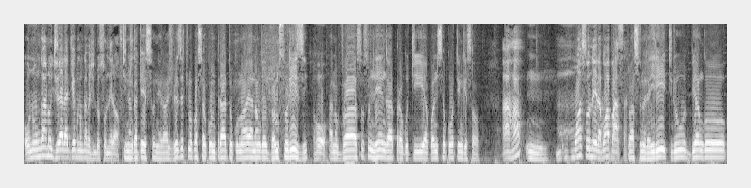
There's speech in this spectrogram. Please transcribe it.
unonga anojira lake munonga amachindosonerawo tinanga teisonera às vezes tinopasa kontrato kuno aya ananga ibva msurizi. Oh. anobva sussunhenga para kuti akwanise kotengesawo aha. Mm. mwasonera mwapasa twasonera iri tiriubia ngo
